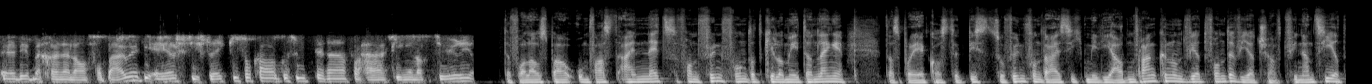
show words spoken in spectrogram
äh, wird man können anfangen Die erste Strecke von Cargo Souterrain von Herkingen nach Zürich. Der Vollausbau umfasst ein Netz von 500 Kilometern Länge. Das Projekt kostet bis zu 35 Milliarden Franken und wird von der Wirtschaft finanziert.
